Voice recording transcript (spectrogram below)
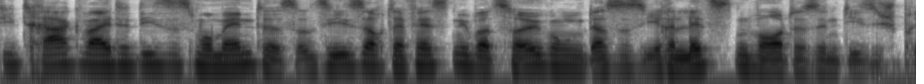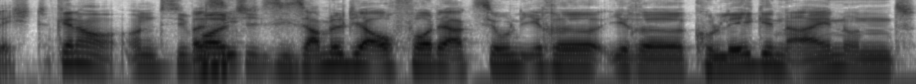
die Tragweite dieses Momentes. Und sie ist auch der festen Überzeugung, dass es ihre letzten Worte sind, die sie spricht. Genau. Und sie Weil wollte. sie, sie sammelt ja auch vor der Aktion ihre, ihre Kollegin ein und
